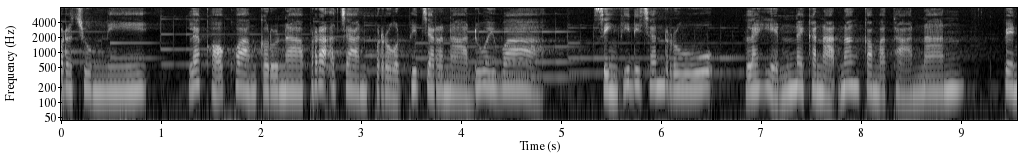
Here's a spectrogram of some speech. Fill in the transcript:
ประชุมนี้ และขอความกรุณาพระอาจารย์โปรดพิจารณาด้วยว่า สิ่งที่ดิฉันรู้และเห็นในขณะนั่งกรรมฐานนั้น เป็น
